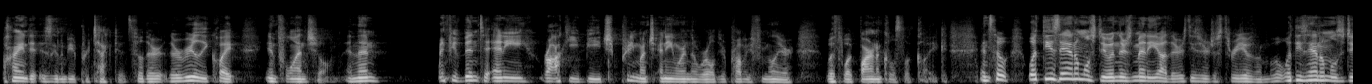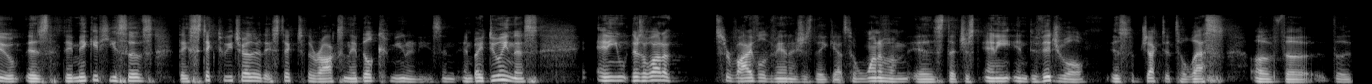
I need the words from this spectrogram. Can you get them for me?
behind it is going to be protected. So they're, they're really quite influential. And then if you've been to any rocky beach, pretty much anywhere in the world, you're probably familiar with what barnacles look like. And so, what these animals do, and there's many others, these are just three of them, but what these animals do is they make adhesives, they stick to each other, they stick to the rocks, and they build communities. And, and by doing this, any, there's a lot of survival advantages they get. So, one of them is that just any individual is subjected to less of the, the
